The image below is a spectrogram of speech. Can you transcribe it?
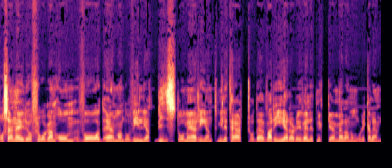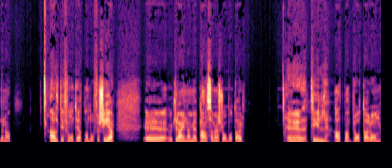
och sen är ju då frågan om vad är man då villig att bistå med rent militärt och där varierar det ju väldigt mycket mellan de olika länderna. Alltifrån till att man då förser eh, Ukraina med pansarvärnsrobotar eh, till att man pratar om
